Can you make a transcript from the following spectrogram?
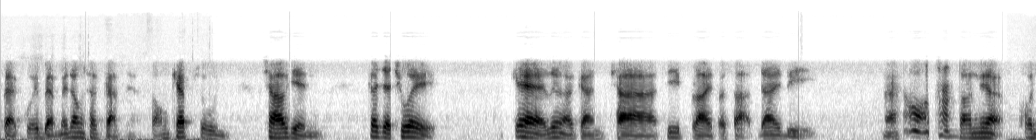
แปะกล้วยแบบไม่ต้องสกัดเนี่ยสองแคปซูลเช้าเย็นก็จะช่วยแก้เรื่องอาการชาที่ปลายประสาทได้ดีนะอ๋อค่ะ ตอนเนี้ยคน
